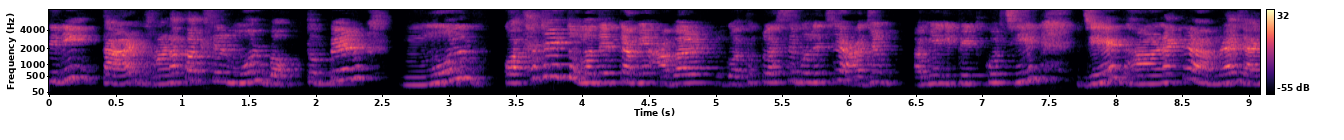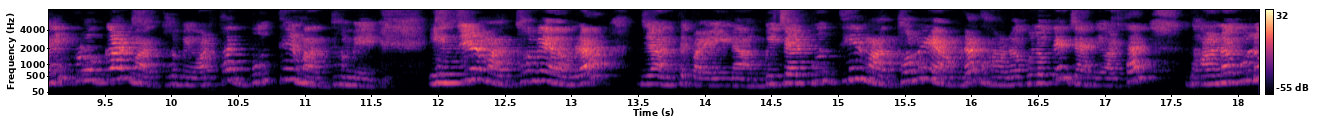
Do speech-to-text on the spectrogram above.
তিনি তার ধারণাতত্ত্বের মূল বক্তব্যের মূল কথাটাই তোমাদেরকে আমি আবার গত ক্লাসে বলেছি, আজও আমি রিপিট করছি যে ধারণাকে আমরা জানি প্রজ্ঞার মাধ্যমে, অর্থাৎ বুদ্ধির মাধ্যমে, ইন্দ্রিয়ের মাধ্যমে আমরা জানতে পারি না। বিচার বুদ্ধির মাধ্যমে আমরা ধারণাগুলোকে জানি, অর্থাৎ ধারণাগুলো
